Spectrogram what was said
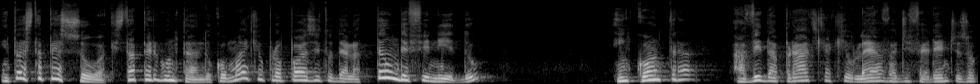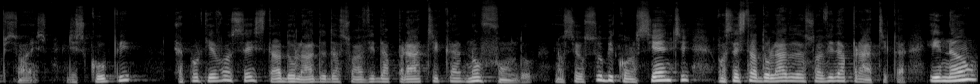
Então, esta pessoa que está perguntando como é que o propósito dela, tão definido, encontra a vida prática que o leva a diferentes opções. Desculpe, é porque você está do lado da sua vida prática no fundo. No seu subconsciente, você está do lado da sua vida prática e não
